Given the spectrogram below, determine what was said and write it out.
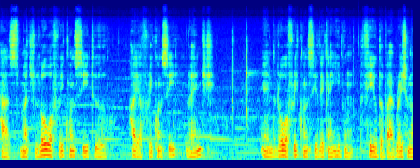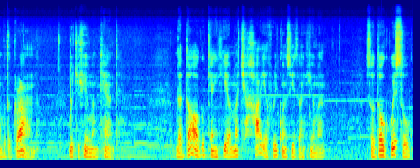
has much lower frequency to higher frequency range and lower frequency they can even feel the vibration of the ground which human can't. The dog can hear much higher frequencies than human. So dog whistle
